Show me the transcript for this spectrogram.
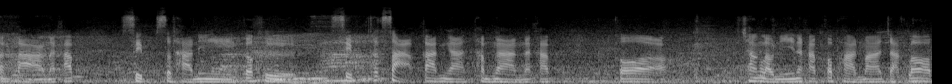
ต่างๆนะครับ 10 สถานีก็คือ 10 ทักษะการงานทำงานนะครับ ก็ช่างเหล่านี้นะครับก็ผ่านมาจากรอบ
